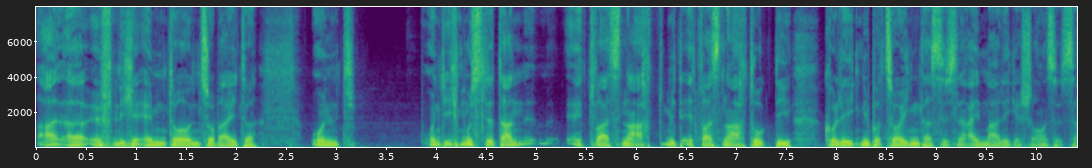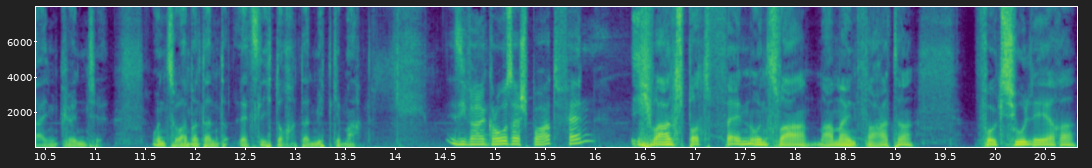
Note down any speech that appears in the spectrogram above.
äh, öffentliche Ämter und so weiter. Und und ich musste dann etwas nach, mit etwas Nachdruck die Kollegen überzeugen, dass es eine einmalige Chance sein könnte. Und so haben wir dann letztlich doch dann mitgemacht. Sie waren ein großer Sportfan? Ich war ein Sportfan und zwar war mein Vater Volksschullehrer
